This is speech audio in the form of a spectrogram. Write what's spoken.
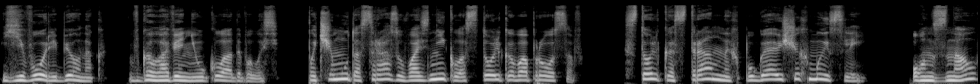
его ребенок, в голове не укладывалось. Почему-то сразу возникло столько вопросов, столько странных, пугающих мыслей. Он знал,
